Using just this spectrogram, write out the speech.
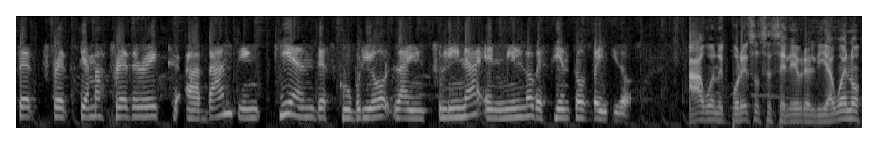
Fred, Fred- se llama Frederick ah, Banting, quien descubrió la insulina en 1922. Ah, bueno, y por eso se celebra el día. Bueno,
